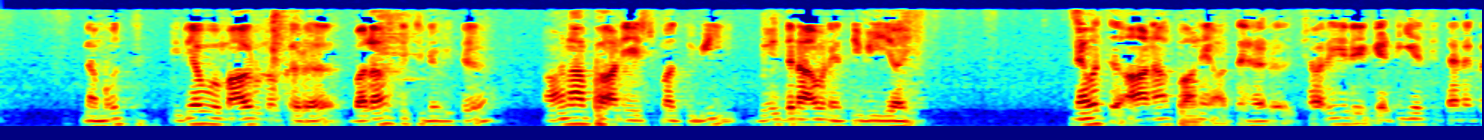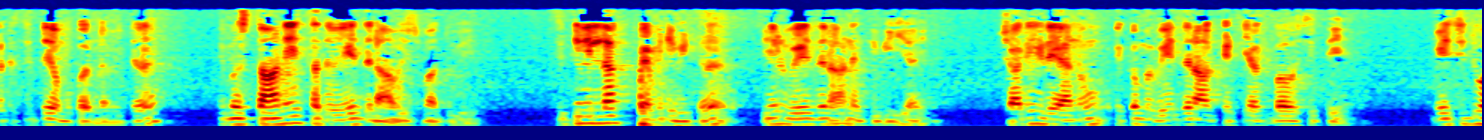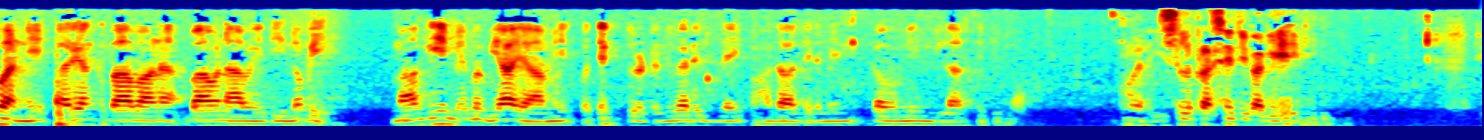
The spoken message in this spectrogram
නමුත් ඉරියව්ව මාරු නොකර බලා සිටින විට ආනාපානයේ ස්මතු වී වේදනාව නැති වී යයි. නැවත ආනාපානය අතහැර ශරීරයේ ගැටි ඇති තැනකට සිත යොමු කරන විට එම ස්ථානයේ තද වේදනාව ඉස්මතු වේ. සිතවිල්ලක් පැමිණි විට සියලු වේදනා නැති වී යයි. ශරීරය anu එකම වේදනා කැටියක් බව සිතේ. මේ සිදුවන්නේ පරයන්ක භාවනාවේදී නොවේ. මාගේ මෙම ව්‍යායාමයේ කොතෙක් දුරට නිවැරදිදයි පහදා දෙන මෙන් ගෞරවණීය ඉල්ලා සිටිනවා. ඔය ඉස්සල ප්‍රශ්නේදී වගේ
